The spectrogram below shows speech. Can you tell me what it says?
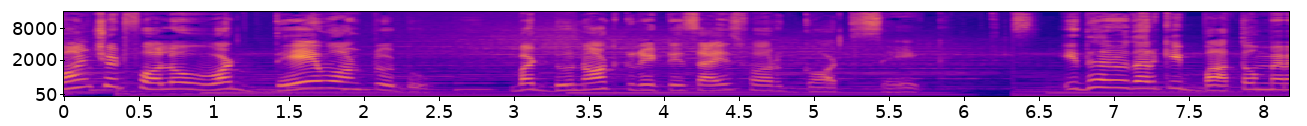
one should follow what they want to do But do not criticise for God sake इधर उधर की बातों में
